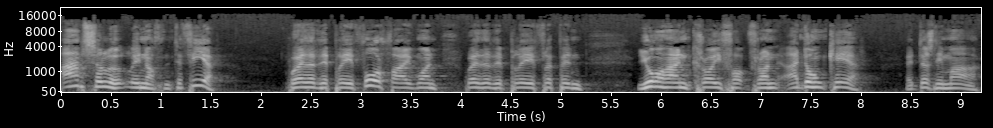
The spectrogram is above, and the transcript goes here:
absolutely nothing to fear. Whether they play 4 5 1, whether they play flipping Johan Cruyff up front, I don't care. It doesn't matter.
